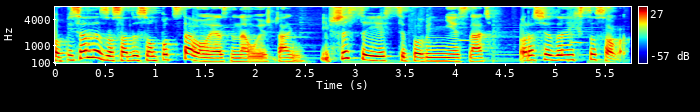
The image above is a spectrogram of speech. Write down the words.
Opisane zasady są podstawą jazdy na ujeżdżalni i wszyscy jeźdźcy powinni je znać oraz się do nich stosować.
